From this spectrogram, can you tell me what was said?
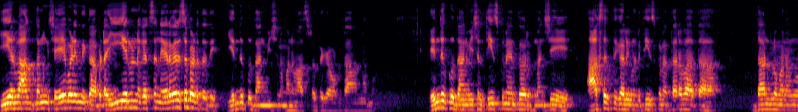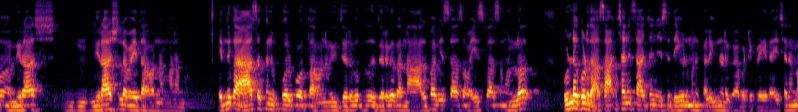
ఇయర్ వాగ్దానం చేయబడింది కాబట్టి ఆ ఈ ఇయర్లో నీకు ఖచ్చితంగా నెరవేర్చబడుతుంది. ఎందుకు దాని విషయంలో మనం అశ్రద్ధగా ఉంటా ఉన్నాము ఎందుకు దాని విషయాలు తీసుకునేంత వరకు మంచి ఆసక్తి కలిగి ఉండి తీసుకున్న తర్వాత దాంట్లో మనము నిరాశ నిరాశలమవుతా ఉన్నాం మనము ఎందుకు ఆ ఆసక్తిని కోల్పోతా ఉన్నాం? ఇది జరుగుతుందో జరగదు అన్న అల్ప విశ్వాసం అవిశ్వాసంలో ఉండకూడదు. ఆ సాక్ష్యాన్ని సాధ్యం చేసే దేవుడు మనకు కలిగి ఉన్నాడు కాబట్టి ప్రియ దయచనమ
